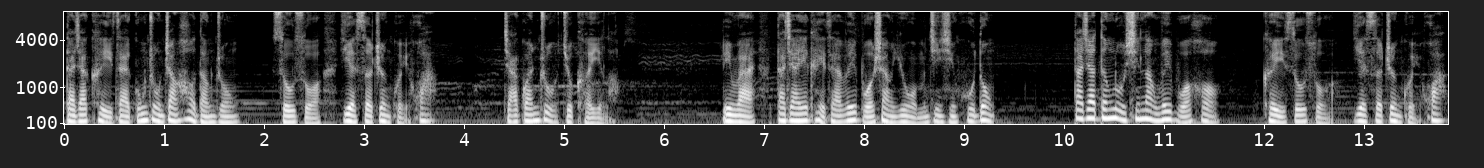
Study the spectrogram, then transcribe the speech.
大家可以在公众账号当中。搜索“夜色镇鬼话”，加关注就可以了。另外，大家也可以在微博上与我们进行互动。大家登录新浪微博后，可以搜索“夜色镇鬼话”，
